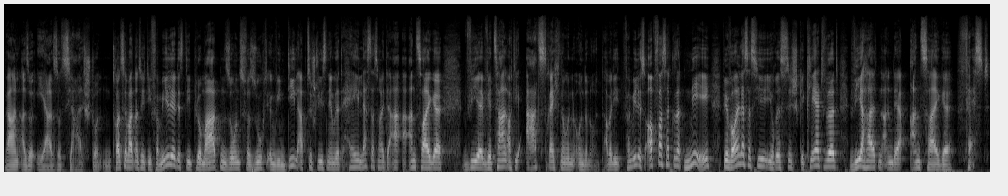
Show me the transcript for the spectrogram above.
waren also eher Sozialstunden. Trotzdem hat natürlich die Familie des Diplomatensohns versucht, irgendwie einen Deal abzuschließen. Die haben gesagt, hey, lass das mal mit der Anzeige, wir, wir zahlen auch die Arztrechnungen und und und. Aber die Familie des Opfers hat gesagt, nee, wir wollen, dass das hier juristisch geklärt wird. Wir halten an der Anzeige fest.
